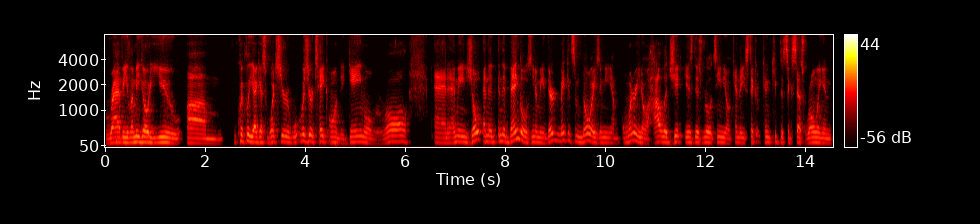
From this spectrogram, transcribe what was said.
Ravi, let me go to you. Um, quickly, I guess, what's your what was your take on the game overall? And I mean, Joe and the and the Bengals, you know, I mean, they're making some noise. I mean, I'm, wondering, you know, how legit is this real team? You know, can they stick, can keep the success rolling? And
